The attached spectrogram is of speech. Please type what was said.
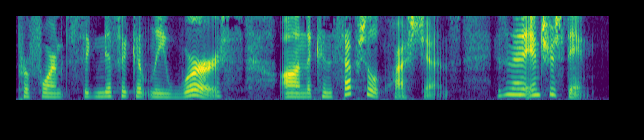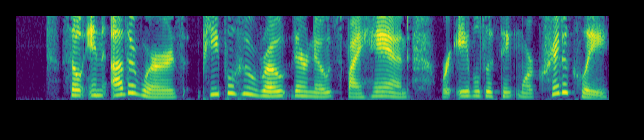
performed significantly worse on the conceptual questions. Isn't that interesting? So, in other words, people who wrote their notes by hand were able to think more critically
